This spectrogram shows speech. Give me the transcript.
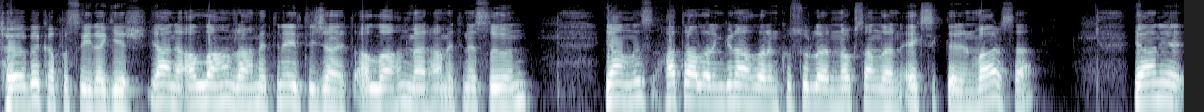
tövbe kapısıyla gir. Yani Allah'ın rahmetine iltica et. Allah'ın merhametine sığın. Yalnız hataların, günahların, kusurların, noksanların, eksiklerin varsa yani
